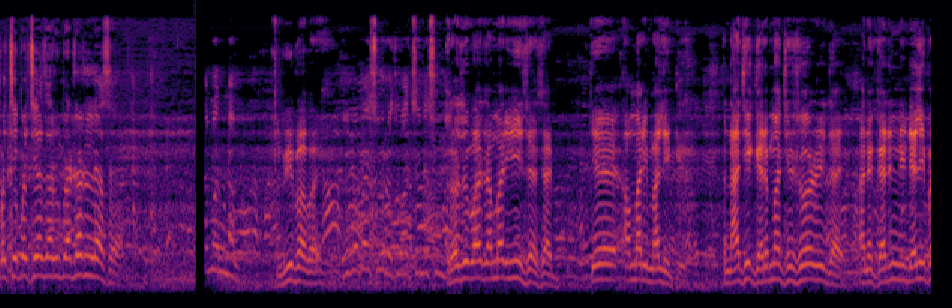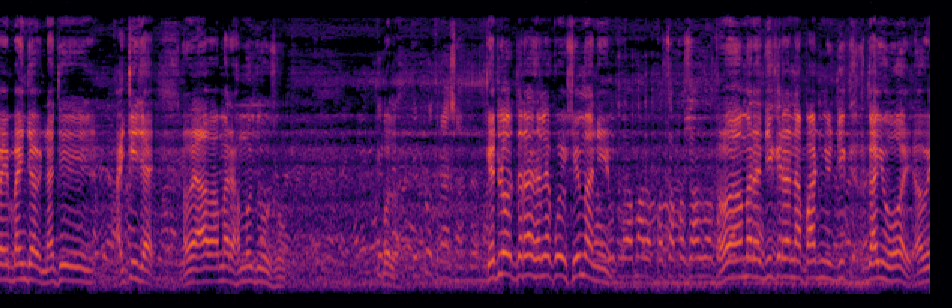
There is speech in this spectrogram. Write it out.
પચીસ પચીસ હજાર રૂપિયા દંડ લેશે. તમારું નામ? વિભાભાઈ. વિભાભાઈ શું રજૂઆત છે? રજૂઆત અમારી એ છે સાહેબ. કે અમારી માલિકી. નાથી ઘરમાંથી છોડી જાય અને ઘરની ડેલી પાસે બાંધી આવે નાથી હાકી જાય. હવે આ અમારે સમજવું છું. બોલો. કેટલો ત્રાસ એટલે કોઈ સીમા નહીં હવે અમારા દીકરાના પાટની દીક ગાયું હોય હવે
